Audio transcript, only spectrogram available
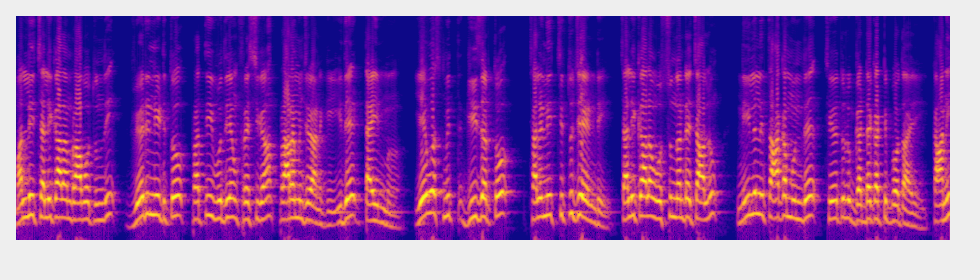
మళ్ళీ చలికాలం రాబోతుంది. వేడి నీటితో ప్రతి ఉదయం ఫ్రెష్గా ప్రారంభించడానికి ఇదే టైం ఏవో స్మిత్ గీజర్తో చలిని చిత్తు చేయండి. చలికాలం వస్తుందంటే చాలు. నీళ్ళని తాకముందే చేతులు గడ్డ కట్టిపోతాయి. కానీ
